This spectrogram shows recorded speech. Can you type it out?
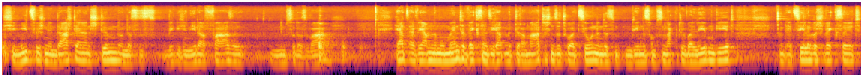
Die Chemie zwischen den Darstellern stimmt und das ist wirklich in jeder Phase, nimmst du das wahr. Herzerwärmende Momente wechseln sich ab mit dramatischen Situationen, in, denen es ums nackte Überleben geht. Und erzählerisch wechselt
